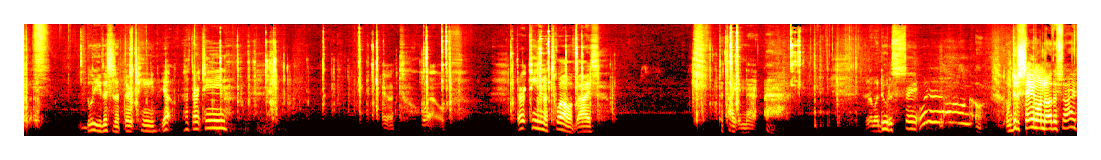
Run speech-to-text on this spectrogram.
I believe this is a 13. Yep, it's a 13 and a 12. 13 and a 12, guys. To tighten that. I'm gonna do the same. Where did the other one go? Oh. I'm gonna do the same on the other side.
